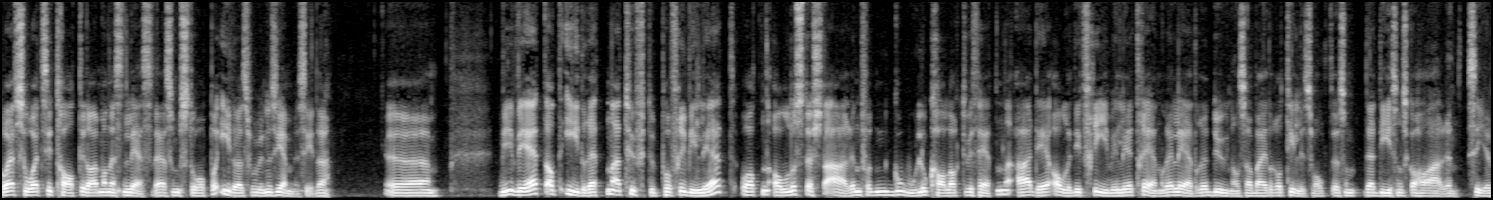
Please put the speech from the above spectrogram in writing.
Og jeg så et sitat i dag, jeg må nesten lese det, som står på Idrettsforbundets hjemmeside. Uh, vi vet at idretten er tuftet på frivillighet, og at den aller største æren for den gode lokale aktiviteten er det alle de frivillige trenere, ledere, dugnadsarbeidere og tillitsvalgte som, Det er de som skal ha æren, sier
